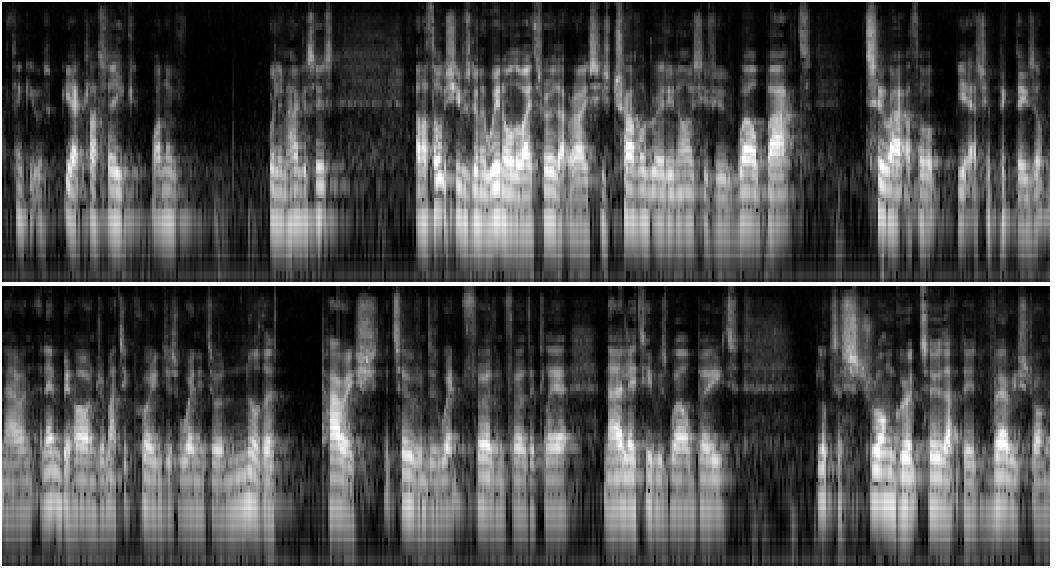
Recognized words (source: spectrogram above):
I think it was yeah Classique, one of William Haggas's, and I thought she was going to win all the way through that race. She's travelled really nicely. She was well backed. Two out, I thought, yeah, should pick these up now. And, and Enbihaar and Dramatic Queen just went into another parish. The two of them just went further and further clear. Nailety was well beat. Looked a strong group too, that did. Very strong.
